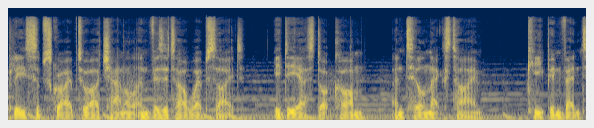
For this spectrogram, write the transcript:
please subscribe to our channel and visit our website, IDiyas.com. Until next time, keep inventing.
